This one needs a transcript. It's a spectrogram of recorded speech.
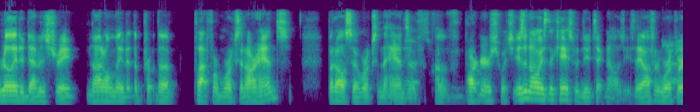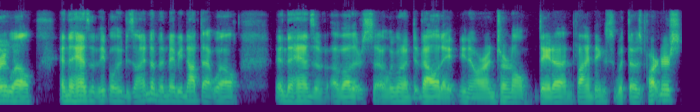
really to demonstrate not only that the the platform works in our hands, but also works in the hands of of partners, which isn't always the case with new technologies. They often work Yeah, very well in the hands of the people who designed them, and maybe not that well in the hands of of others. So we want to validate, you know, our internal data and findings with those partners,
